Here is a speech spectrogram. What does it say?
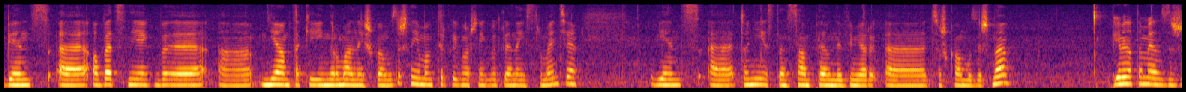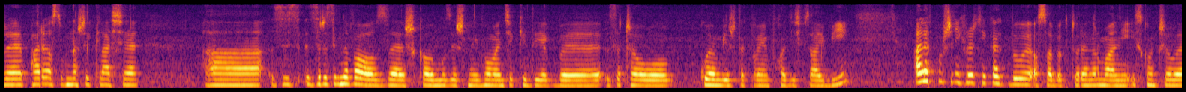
więc e, obecnie jakby nie mam takiej normalnej szkoły muzycznej, mam tylko i wyłącznie jakby grę na instrumencie, więc to nie jest ten sam pełny wymiar co szkoła muzyczna. Wiem natomiast, że parę osób w naszej klasie zrezygnowało ze szkoły muzycznej w momencie, kiedy jakby zaczęło głębiej, że tak powiem, wchodzić w to IB. Ale w poprzednich rocznikach były osoby, które normalnie i skończyły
